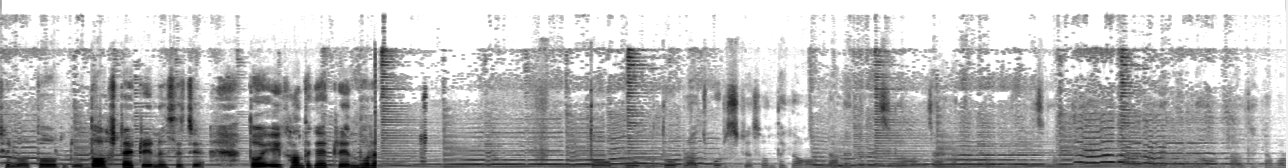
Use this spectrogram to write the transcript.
ছিল, তো দশটায় ট্রেন এসেছে। তো এখান থেকে ট্রেন ধরে তো দুবরাজপুর স্টেশন থেকে অন্ডালে নেমেছিলাম। আমি জায়গা অন্ডালে থেকে আবার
